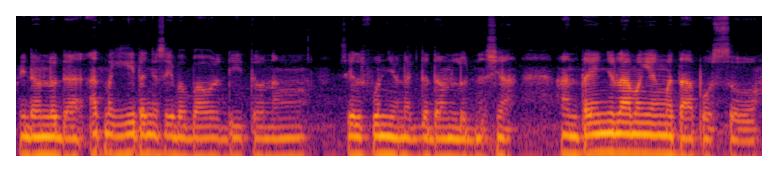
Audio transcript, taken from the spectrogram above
may download ah, at makikita nyo sa ibabaw dito ng cellphone nyo nagda-download na siya. Antayin nyo lamang yung matapos. So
